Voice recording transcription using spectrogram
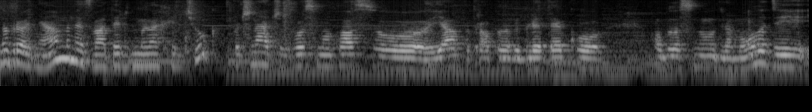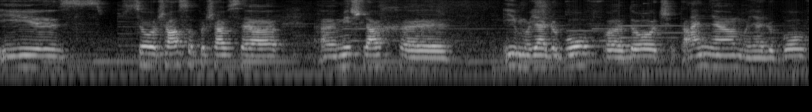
Доброго дня, мене звати Людмила Хильчук. Починаючи з 8 класу, я потрапила в бібліотеку обласну для молоді, і з цього часу почався е, мій шлях е, і моя любов е, до читання, моя любов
